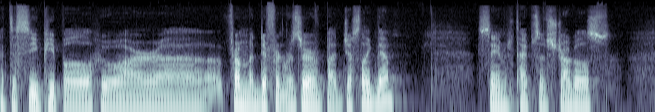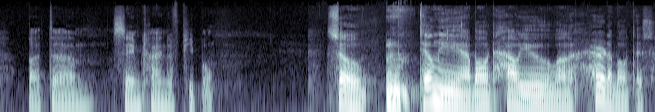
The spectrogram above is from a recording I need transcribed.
and to see people who are uh, from a different reserve but just like them. Same types of struggles, but um, same kind of people. So, tell me about how you uh, heard about this.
